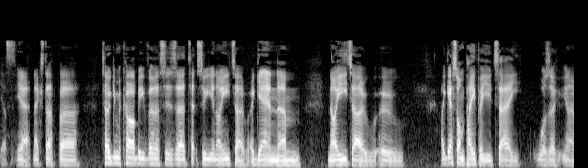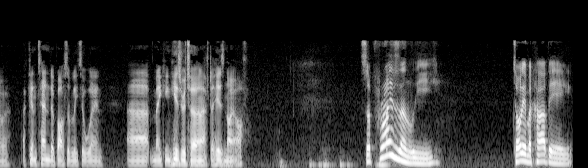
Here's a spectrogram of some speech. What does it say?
Yes. Yeah, next up, uh, Togi Makabe versus uh, Tetsuya Naito. Again, um, Naito, who I guess on paper you'd say was a you know a, a contender possibly to win, uh, making his return after his night off. Surprisingly, Togi Makabe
